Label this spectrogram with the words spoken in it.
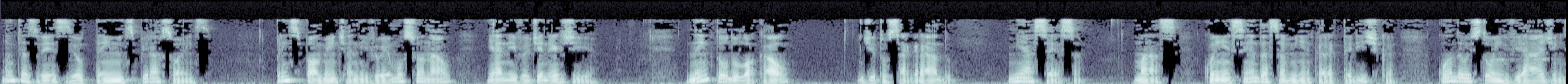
muitas vezes eu tenho inspirações, principalmente a nível emocional e a nível de energia. Nem todo local, dito sagrado, me acessa, mas, conhecendo essa minha característica, quando eu estou em viagens,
